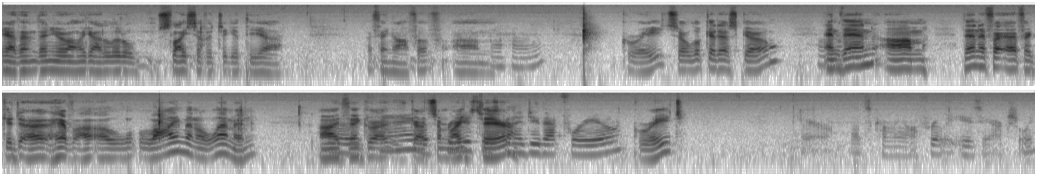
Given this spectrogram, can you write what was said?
yeah, then, then you only got a little slice of it to get the, uh, the thing off of. Um, Mm-hmm. Great, so look at us go. And then, um, then if I, if I could uh, have a, a lime and a lemon, I think I've got the some right there. gonna do that for you. Great. Here, that's coming off really easy, actually.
